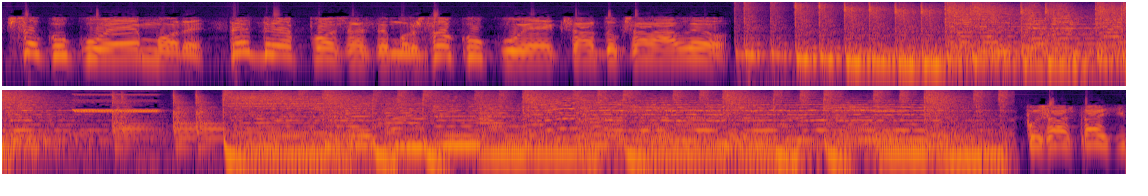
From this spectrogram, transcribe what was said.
Στο κουκουέ μωρέ. Δεν τρεπόσαστε μωρέ. Στο κουκουέ, ξανά το ξαναλέω. Που σας τα έχει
